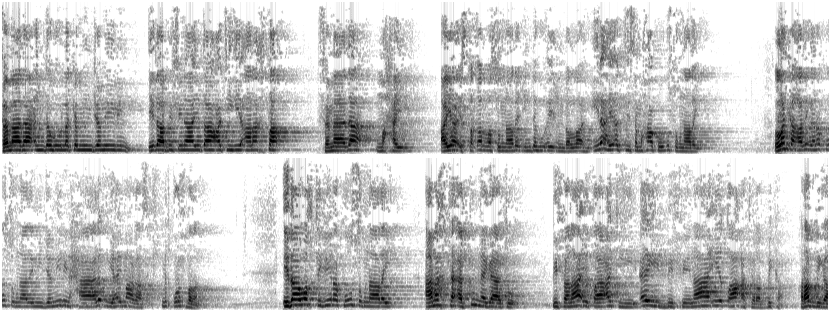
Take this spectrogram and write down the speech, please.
famaadaa cindahu laka min jamiilin idaa bifinaai anakta famaadaa maxay? Ayaa istaqara sugnaaday cindahu ay cinda allahi ilaahay agtiisa maxaa sugnaaday? Laka adigana kuu sugnaaday min jamiilin xaalo yahay maagaasi mid qurux badan idaa waktigiina kuu sugnaaday anakta aad ku nagaato bifanaai aacatihi ay bifinaai aacati rabbika rabbiga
